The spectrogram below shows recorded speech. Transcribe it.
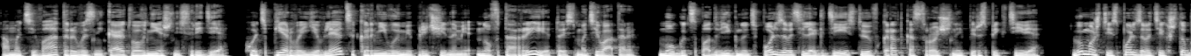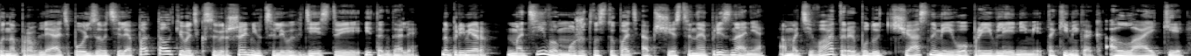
а мотиваторы возникают во внешней среде. Хоть первые являются корневыми причинами, но вторые, то есть мотиваторы, могут сподвигнуть пользователя к действию в краткосрочной перспективе. Вы можете использовать их, чтобы направлять пользователя, подталкивать к совершению целевых действий и так далее. Например, мотивом может выступать общественное признание, а мотиваторы будут частными его проявлениями, такими как лайки,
